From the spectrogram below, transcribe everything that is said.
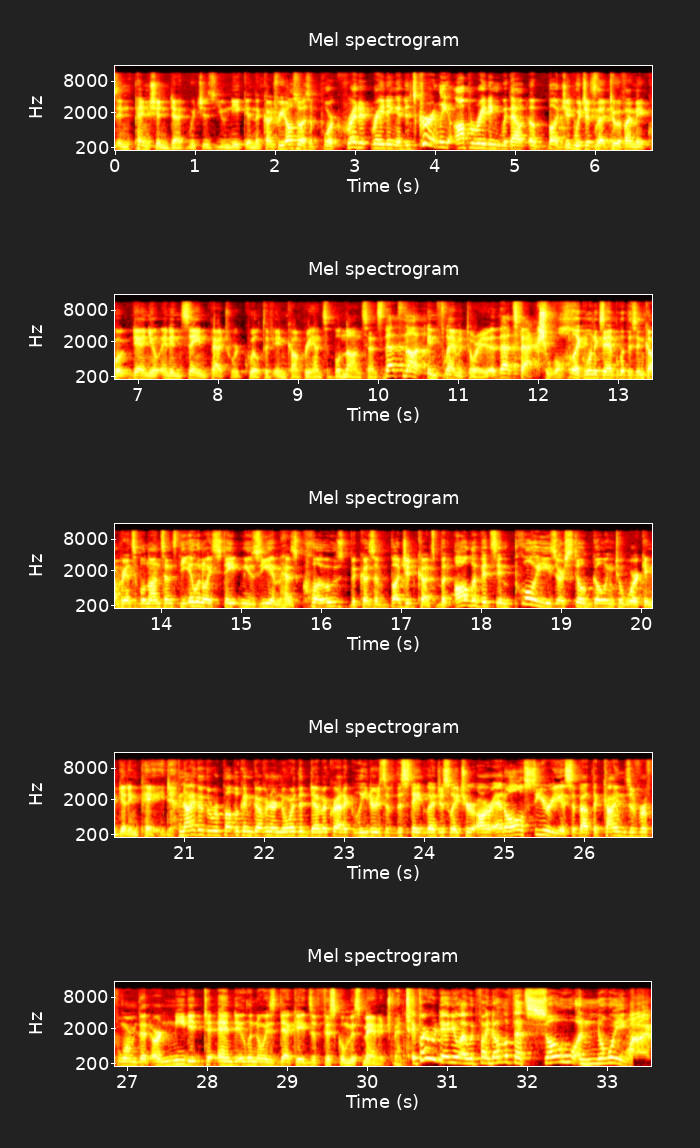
in pension debt, which is unique in the country. It also has a poor credit rating, and it's currently operating without a budget, which has led to, if I may quote Daniel, an insane patchwork quilt of incomprehensible nonsense. That's not inflammatory, that's factual. Like one example of this incomprehensible nonsense, the Illinois State Museum has closed because of budget cuts, but all of its employees are still going to work and getting paid. Neither the Republican governor nor the Democratic leaders of the state legislature are at all serious about about the kinds of reform that are needed to end Illinois' decades of fiscal mismanagement. If I were Daniel, I would find all of that so annoying. When I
